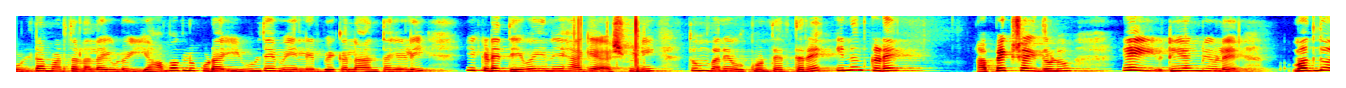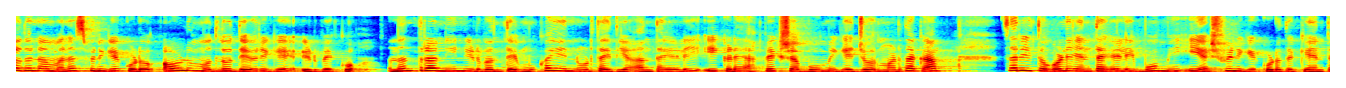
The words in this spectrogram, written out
ಉಲ್ಟಾ ಮಾಡ್ತಾಳಲ್ಲ ಇವಳು. ಯಾವಾಗಲೂ ಕೂಡ ಇವಳದೇ ಮೇಲಿರಬೇಕಲ್ಲ ಅಂತ ಹೇಳಿ ಈ ಕಡೆ ದೇವಯ್ಯನೇ ಹಾಗೆ ಅಶ್ವಿನಿ ತುಂಬಾ ಉರ್ಕೊಳ್ತಾ ಇರ್ತಾರೆ. ಇನ್ನೊಂದು ಕಡೆ ಅಪೇಕ್ಷಾ ಇದ್ದಳು. ಏಯ್, ಟೀ ಅಂಗಡಿಯವಳೆ, ಮೊದಲು ಅದನ್ನು ಮನಸ್ವಿನಿಗೆ ಕೊಡು. ಅವಳು ಮೊದಲು ದೇವರಿಗೆ ಇಡಬೇಕು. ನಂತರ ನೀನು ಇಡುವಂತೆ ಮುಖ ಏನು ನೋಡ್ತಾ ಇದೆಯಾ? ಅಂತ ಹೇಳಿ ಈ ಕಡೆ ಅಪೇಕ್ಷಾ ಭೂಮಿಗೆ ಜೋರು ಮಾಡಿದಾಗ ಸರಿ ತಗೊಳ್ಳಿ ಅಂತ ಹೇಳಿ ಭೂಮಿ ಈ ಅಶ್ವಿನಿಗೆ ಕೊಡೋದಕ್ಕೆ ಅಂತ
